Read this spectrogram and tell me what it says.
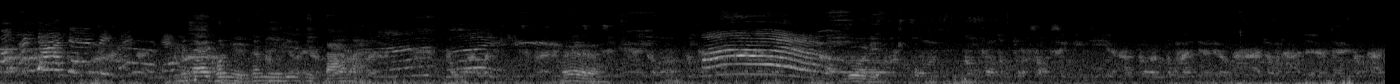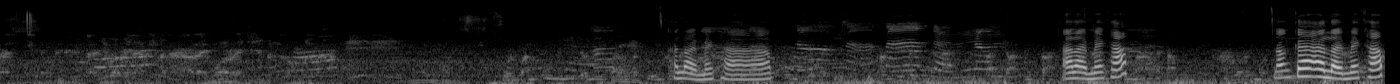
ก็ไม่ได้แค่ปิดไม่หนูแค่ไม่ใช่คนอื่นก็มีที่ติดตามอะ เออดูดิส่วนวันพรุ่งนี้จะมีการประชุมอร่อยไหมครับ อร่อยไหมครับ น้องแก้อร่อยไหมครับ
